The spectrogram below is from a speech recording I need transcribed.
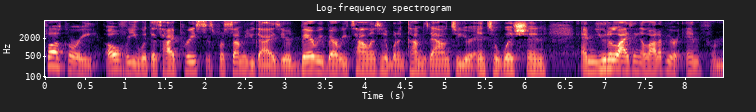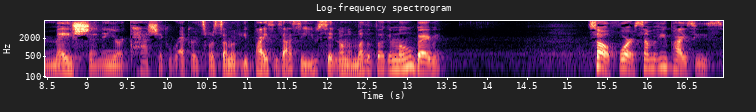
fuckery over you with this high priestess. For some of you guys, you're very, very talented when it comes down to your intuition and utilizing a lot of your information and your Akashic records. For some of you Pisces, I see you sitting on the motherfucking moon, baby. So for some of you Pisces,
